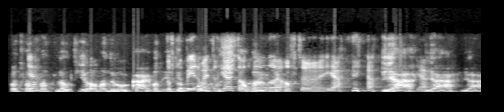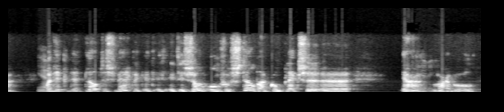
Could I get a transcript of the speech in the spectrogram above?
wat, wat, wat loopt hier allemaal door elkaar? Wat is dat proberen wij toch juist allemaal uh, af te. Ja, ja, ja, ja. ja, Maar dit, dit loopt dus werkelijk. Het, het is zo'n onvoorstelbaar complexe uh, ja, warboel.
